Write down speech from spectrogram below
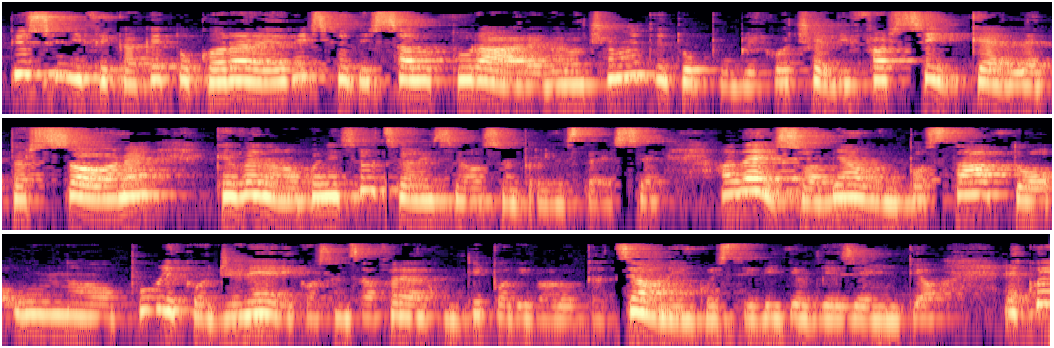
più significa che tu correrai il rischio di saturare velocemente il tuo pubblico, cioè di far sì che le persone che vedono quelle istruzioni siano sempre le stesse. Adesso abbiamo un po' impostato un pubblico generico senza fare alcun tipo di valutazione in questi video di esempio e qui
